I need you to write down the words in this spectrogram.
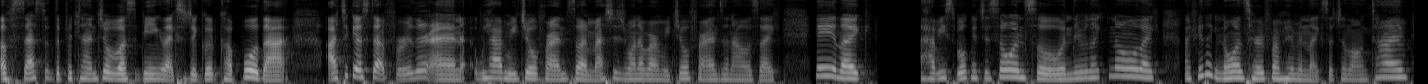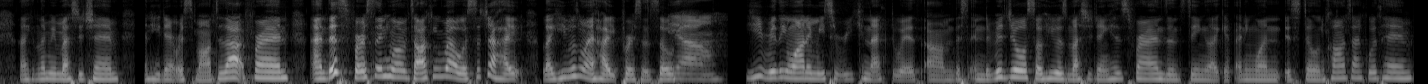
obsessed with the potential of us being like such a good couple that I took it a step further and we have mutual friends. So I messaged one of our mutual friends and I was like, Hey, like, have you spoken to so and so? And they were like, No, like I feel like no one's heard from him in like such a long time. Like, let me message him and he didn't respond to that friend. And this person who I'm talking about was such a hype like he was my hype person. So yeah. He really wanted me to reconnect with um this individual. So he was messaging his friends and seeing like if anyone is still in contact with him.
